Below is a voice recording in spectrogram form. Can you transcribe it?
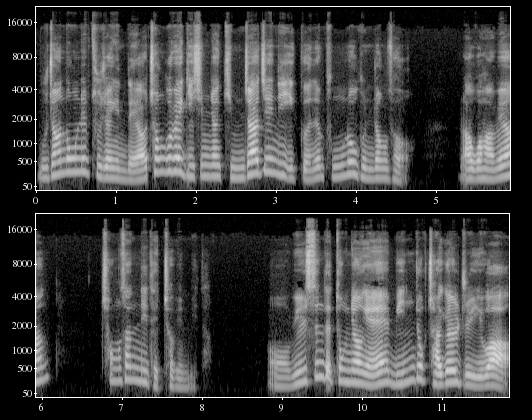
무장 독립 투쟁인데요. 1920년 김자진이 이끄는 북로 군정서라고 하면 청산리 대첩입니다. 어, 윌슨 대통령의 민족 자결주의와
